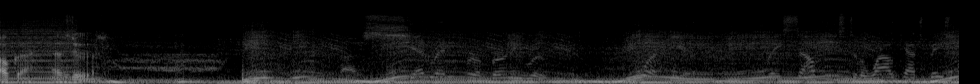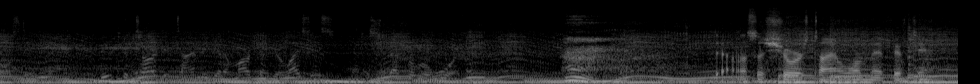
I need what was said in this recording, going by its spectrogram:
Okay, let's do this. Get ready for a burning route. You are here. Race southeast to the Wildcats baseball stadium. Beat the target time to get a mark on your license and a special reward. Damn, that's the shortest time, 1 minute 15.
